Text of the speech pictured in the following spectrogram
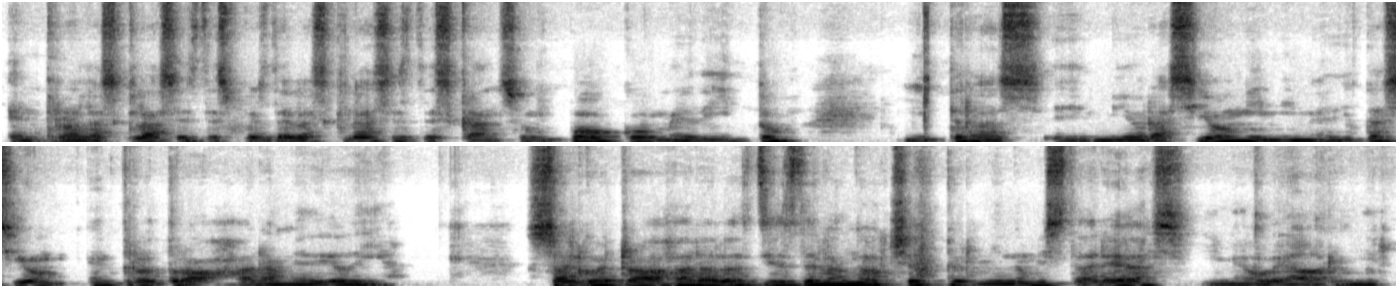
entro a las clases. Después de las clases descanso un poco, medito y tras eh, mi oración y mi meditación entro a trabajar a mediodía. Salgo de trabajar a las 10 de la noche, termino mis tareas y me voy a dormir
